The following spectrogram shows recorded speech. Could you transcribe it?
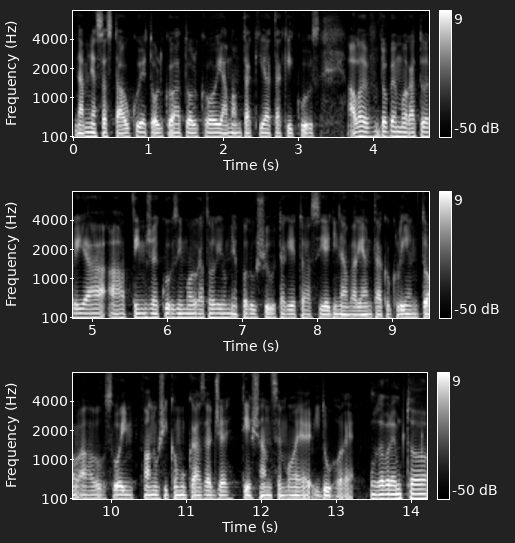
na mňa sa stavkuje toľko a toľko, ja mám taký a taký kurz. Ale v dobe moratória a tým, že kurzy moratórium neporušujú, tak je to asi jediná varianta ako klientom a svojim fanúšikom ukázať, že tie šance moje idú hore. Uzavriem to.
